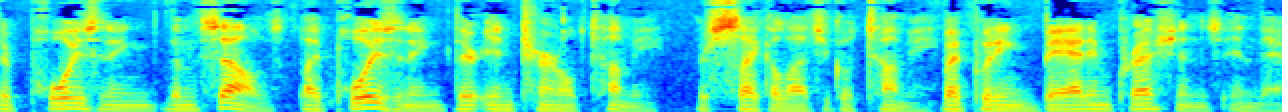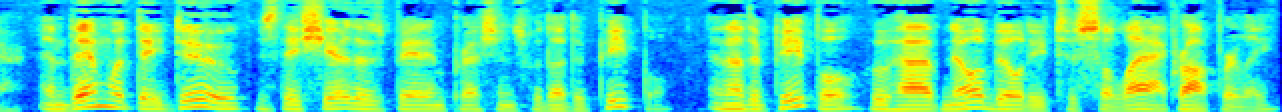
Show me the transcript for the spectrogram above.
They're poisoning themselves by poisoning their internal tummy, their psychological tummy, by putting bad impressions in there. And then what they do is they share those bad impressions with other people. And other people who have no ability to select properly,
